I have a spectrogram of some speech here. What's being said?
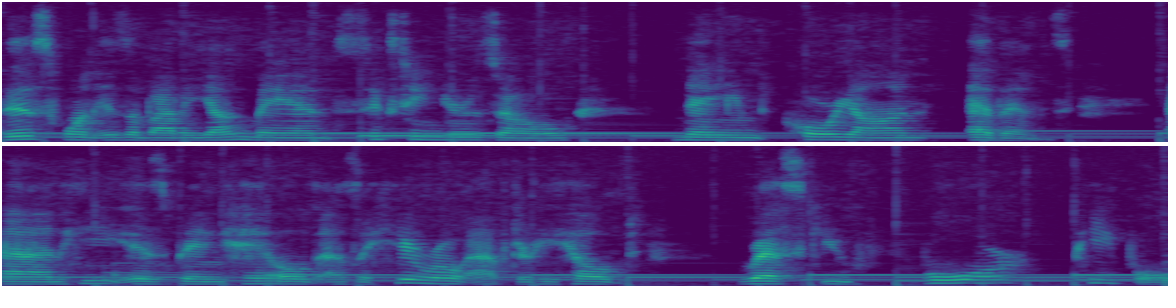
This one is about a young man, 16 years old, named Corion Evans and he is being hailed as a hero after he helped rescue four people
